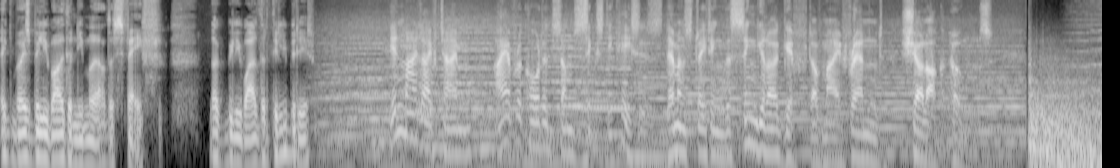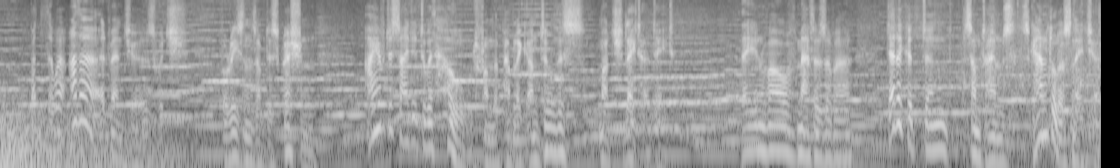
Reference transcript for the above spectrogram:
Ik buis Billy Wilder niet, maar ja, dat is vijf. Dat ik Billy Wilder delibereer. In my lifetime, I have recorded some 60 cases demonstrating the singular gift of my friend Sherlock Holmes. But there were other adventures which, for reasons of discretion, I have decided to withhold from the public until this much later date. They involve matters of a delicate and sometimes scandalous nature,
